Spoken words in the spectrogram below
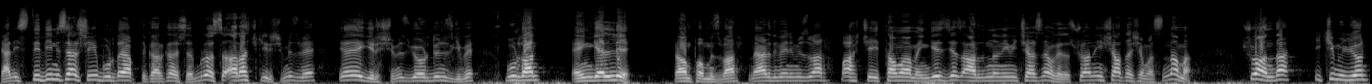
Yani istediğiniz her şeyi burada yaptık arkadaşlar. Burası araç girişimiz ve yaya girişimiz. Gördüğünüz gibi buradan engelli rampamız var, merdivenimiz var. Bahçeyi tamamen gezeceğiz. Ardından evin içerisine bakacağız. Şu an inşaat aşamasında ama şu anda 2 milyon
